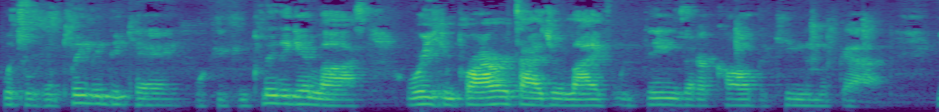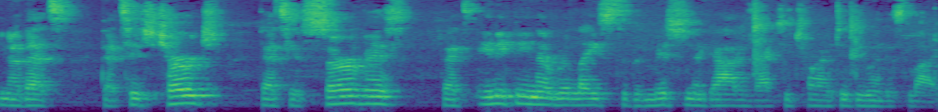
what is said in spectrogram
which will completely decay, will can completely get lost, or you can prioritize your life on things that are called the kingdom of God. You know, that's that's His church, that's His service, That's anything that relates to the mission that God is actually trying to do in this life.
